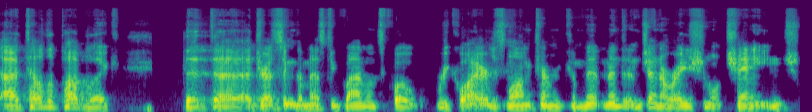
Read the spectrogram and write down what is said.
Uh, tell the public that uh, addressing domestic violence, quote, requires long term commitment and generational change.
